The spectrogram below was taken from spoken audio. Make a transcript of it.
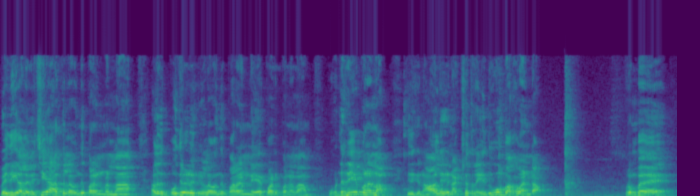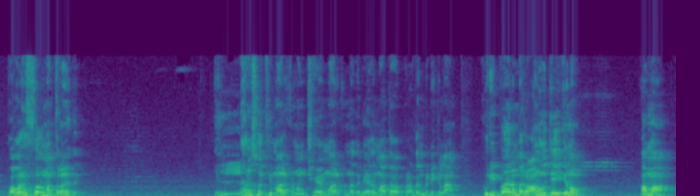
வெதிகால வச்சு ஆற்றுல வந்து பாராயணம் பண்ணலாம். அல்லது பொது இடங்களில் வந்து பாராயணம் ஏற்பாடு பண்ணலாம். உடனே பண்ணலாம். இதுக்கு நாலு நட்சத்திரம் எதுவும் பார்க்க வேண்டாம். ரொம்ப பவர்ஃபுல் மந்திரம் இது. எல்லாரும் சௌக்கியமாக இருக்கணும் க்ஷேமமாக இருக்கணும். அதை வேதமாதாவை பிரார்த்தனை பண்ணிக்கலாம். குறிப்பாக நம்ம இராணுவம் ஜெயிக்கணும். ஆமாம்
